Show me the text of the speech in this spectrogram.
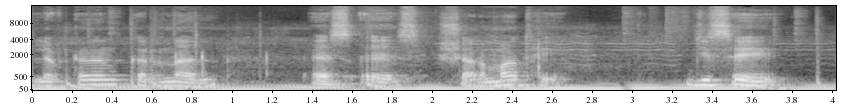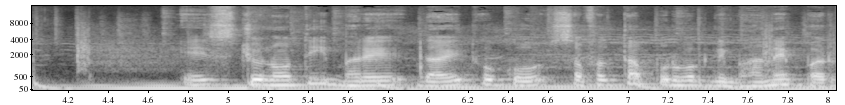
lieutenant colonel S S Sharma थे, जिसे इस चुनौती भरे दायित्व को सफलतापूर्वक निभाने पर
